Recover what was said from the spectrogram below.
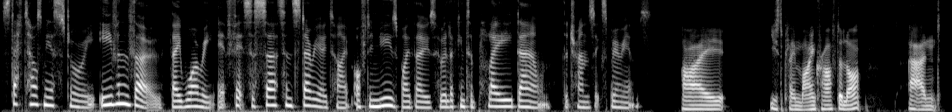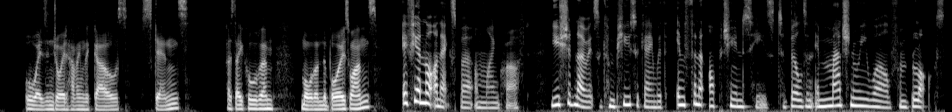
Steph tells me a story, even though they worry it fits a certain stereotype often used by those who are looking to play down the trans experience. I used to play Minecraft a lot and always enjoyed having the girls' skins, as they call them, more than the boys' ones. If you're not an expert on Minecraft, you should know it's a computer game with infinite opportunities to build an imaginary world from blocks.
